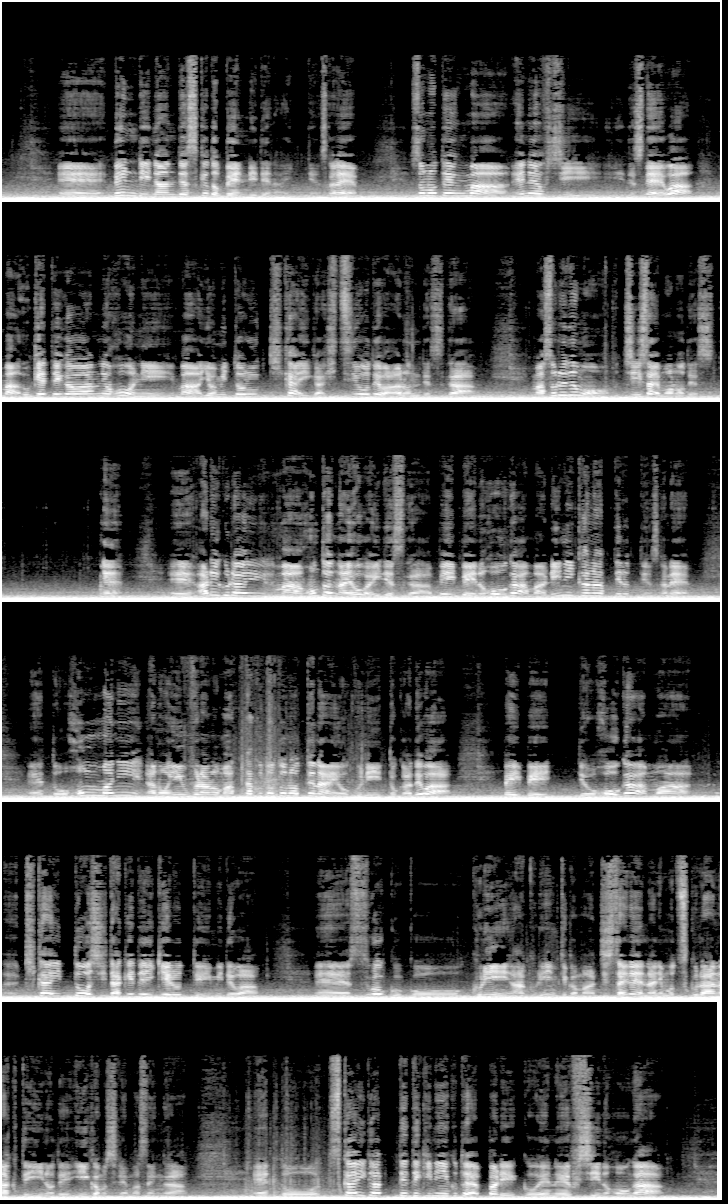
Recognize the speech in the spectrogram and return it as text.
えー、便利なんですけど便利でないっていうんですかね。その点、まあ、NFC ですね、は、まあ、受け手側の方に、まあ、読み取る機会が必要ではあるんですが、まあ、それでも小さいものです。ね、えー、あれぐらい、まあ、本当はない方がいいですが、PayPay の方が、まあ、理にかなってるっていうんですかね。えっ、ー、と、ほんまに、あの、インフラの全く整ってないお国とかでは、PayPay っていう方が、まあ、機械同士だけでいけるっていう意味では、えー、すごくこう、クリーン、あ、クリーンっていうか、まあ、実際ね、何も作らなくていいのでいいかもしれませんが、えっ、と、使い勝手的にいくと、やっぱり、こう、NFC の方が、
